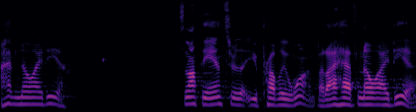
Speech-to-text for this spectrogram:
I have no idea. It's not the answer that you probably want, but I have no idea.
